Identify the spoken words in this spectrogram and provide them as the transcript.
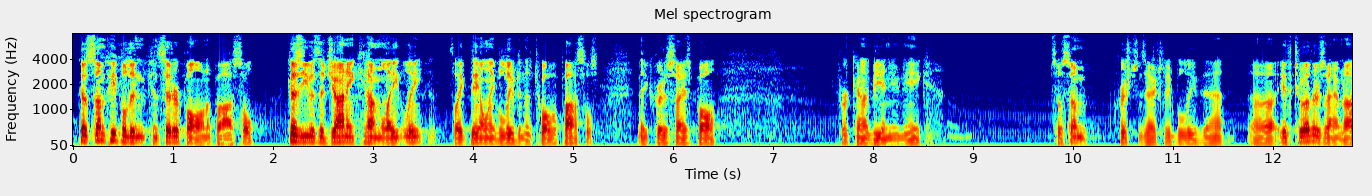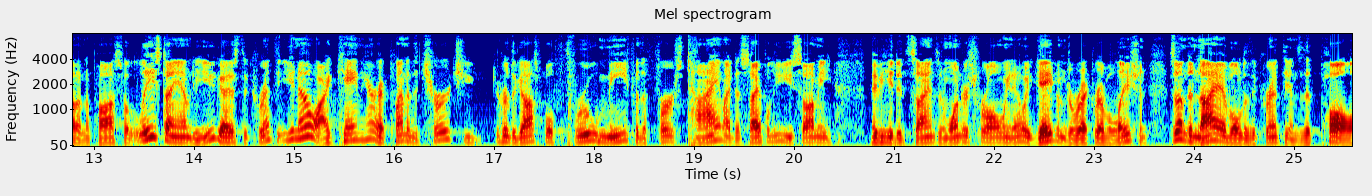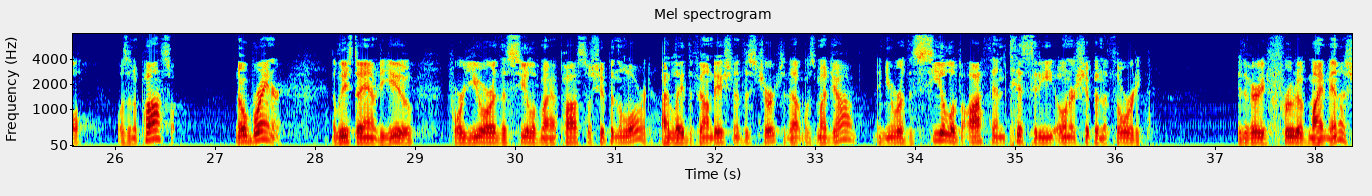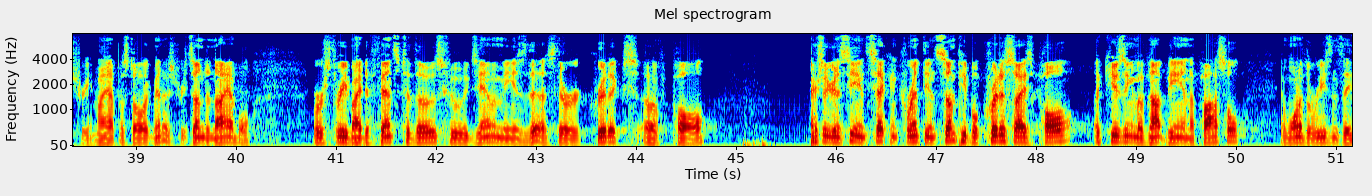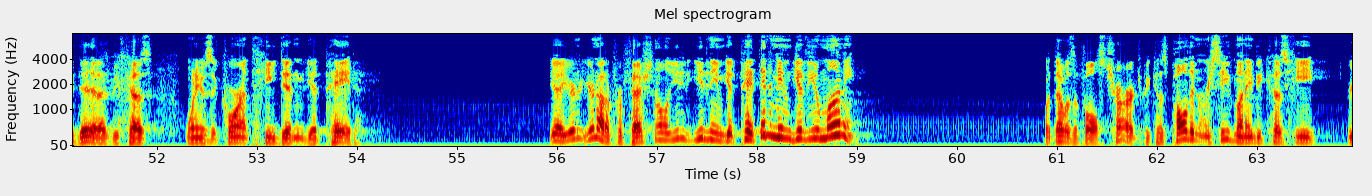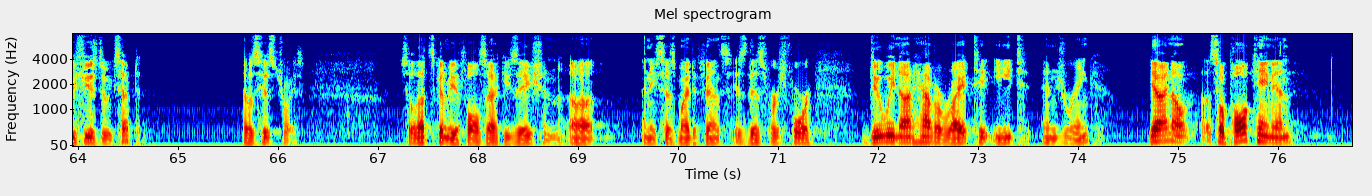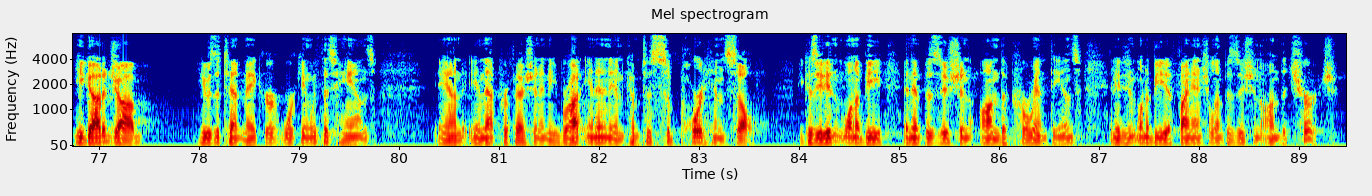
because some people didn't consider Paul an apostle, because he was a Johnny come lately. It's like they only believed in the 12 apostles, and they criticized Paul for kind of being unique. So some Christians actually believe that. Uh, if to others I am not an apostle, at least I am to you guys, the Corinthians. You know, I came here, I planted the church, you heard the gospel through me for the first time. I discipled you, you saw me, maybe he did signs and wonders for all we know. He gave them direct revelation. It's undeniable to the Corinthians that Paul was an apostle. No brainer. At least I am to you, for you are the seal of my apostleship in the Lord. I laid the foundation of this church, and that was my job. And you are the seal of authenticity, ownership, and authority the very fruit of my ministry, my apostolic ministry. It's undeniable. Verse 3 My defense to those who examine me is this. There are critics of Paul. Actually, you're going to see in 2 Corinthians, some people criticize Paul, accusing him of not being an apostle. And one of the reasons they did it is because when he was at Corinth, he didn't get paid. Yeah, you're, you're not a professional. You, you didn't even get paid. They didn't even give you money. But that was a false charge because Paul didn't receive money because he refused to accept it. That was his choice. So that's going to be a false accusation. Uh, and he says, My defense is this, verse 4 Do we not have a right to eat and drink? Yeah, I know. So Paul came in, he got a job. He was a tent maker, working with his hands and in that profession, and he brought in an income to support himself because he didn't want to be an imposition on the Corinthians, and he didn't want to be a financial imposition on the church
